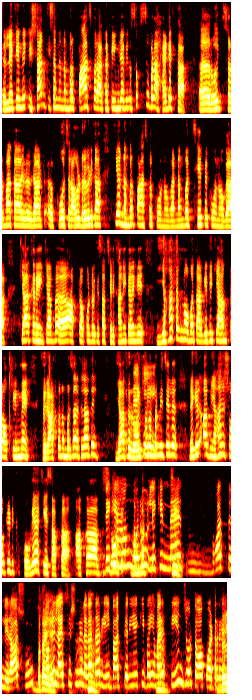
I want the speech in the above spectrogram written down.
लेकिन ईशान किशन ने नंबर पाँच पर आकर टीम इंडिया की जो सबसे बड़ा हेडेक था रोहित शर्मा का, विराट कोच राहुल द्रविड़ का, कि यार नंबर पाँच पर कौन होगा, नंबर छह पे कौन होगा, क्या करें, क्या आप टॉप ऑर्डर के साथ छिड़खानी करेंगे? यहाँ तक नौबत आ गई थी क्या हम टॉप तीन में विराट को नंबर चार खिला दें। या फिर रोहित को नंबर नीचे ले। लेकिन अब यहाँ से शॉर्टेड हो गया केस आपका। आपका देखिए हम मोनू लेकिन मैं बहुत निराश हूँ। हमने लाइव सेशन में लगातार हम्म। यही बात करी है कि भाई हमारे हम्म। तीन जो टॉप ऑर्डर है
